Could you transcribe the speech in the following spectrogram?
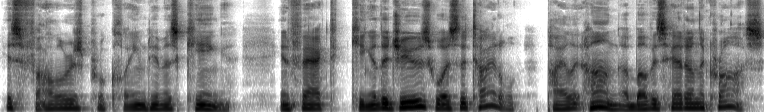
his followers proclaimed him as king. In fact, King of the Jews was the title Pilate hung above his head on the cross.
